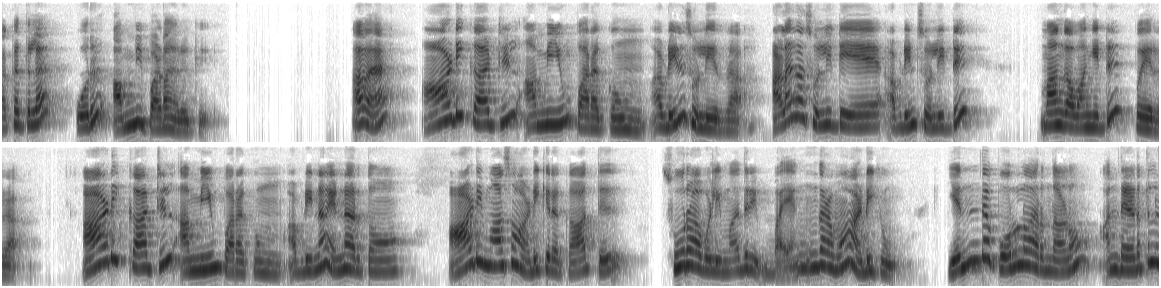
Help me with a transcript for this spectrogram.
பக்கத்தில் ஒரு அம்மி படம் இருக்குது அவ ஆடி காற்றில் அம்மியும் பறக்கும் அப்படின்னு சொல்லிடுறா. அழகா சொல்லிட்டேயே அப்படின்னு சொல்லிட்டு மாங்காய் வாங்கிட்டு போயிடுறா. ஆடி காற்றில் அம்மியும் பறக்கும் அப்படின்னா என்ன அர்த்தம்? ஆடி மாதம் அடிக்கிற காற்று சூறாவளி மாதிரி பயங்கரமாக அடிக்கும். எந்த பொருளாக இருந்தாலும் அந்த இடத்துல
